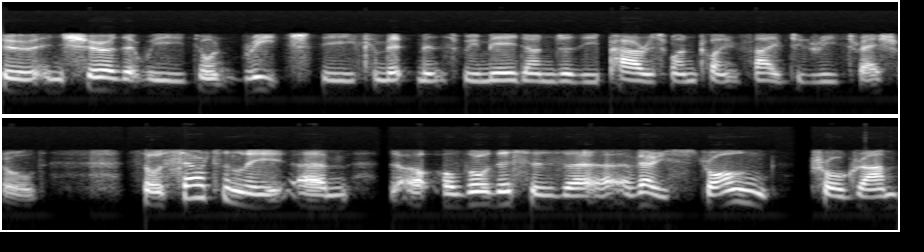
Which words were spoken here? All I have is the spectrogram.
to ensure that we don't breach the commitments we made under the Paris 1.5 degree threshold. So, certainly, um, although this is a, a very strong program,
